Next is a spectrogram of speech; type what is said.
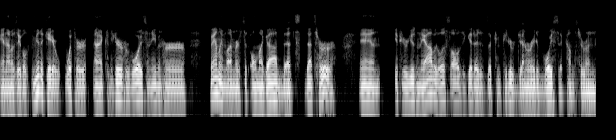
And I was able to communicate with her, and I could hear her voice, and even her family members said, "Oh my God, that's that's her." And if you're using the Ovilus, all you get is the computer generated voice that comes through, and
